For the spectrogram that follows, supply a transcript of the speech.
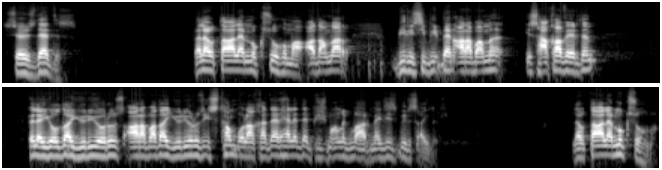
sözdedir. Felev tale muksuhuma adamlar birisi ben arabamı İshak'a verdim. Öyle yolda yürüyoruz, arabada yürüyoruz İstanbul'a kadar hele de pişmanlık var. Meclis bir sayılır. Lev tale muksuhuma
